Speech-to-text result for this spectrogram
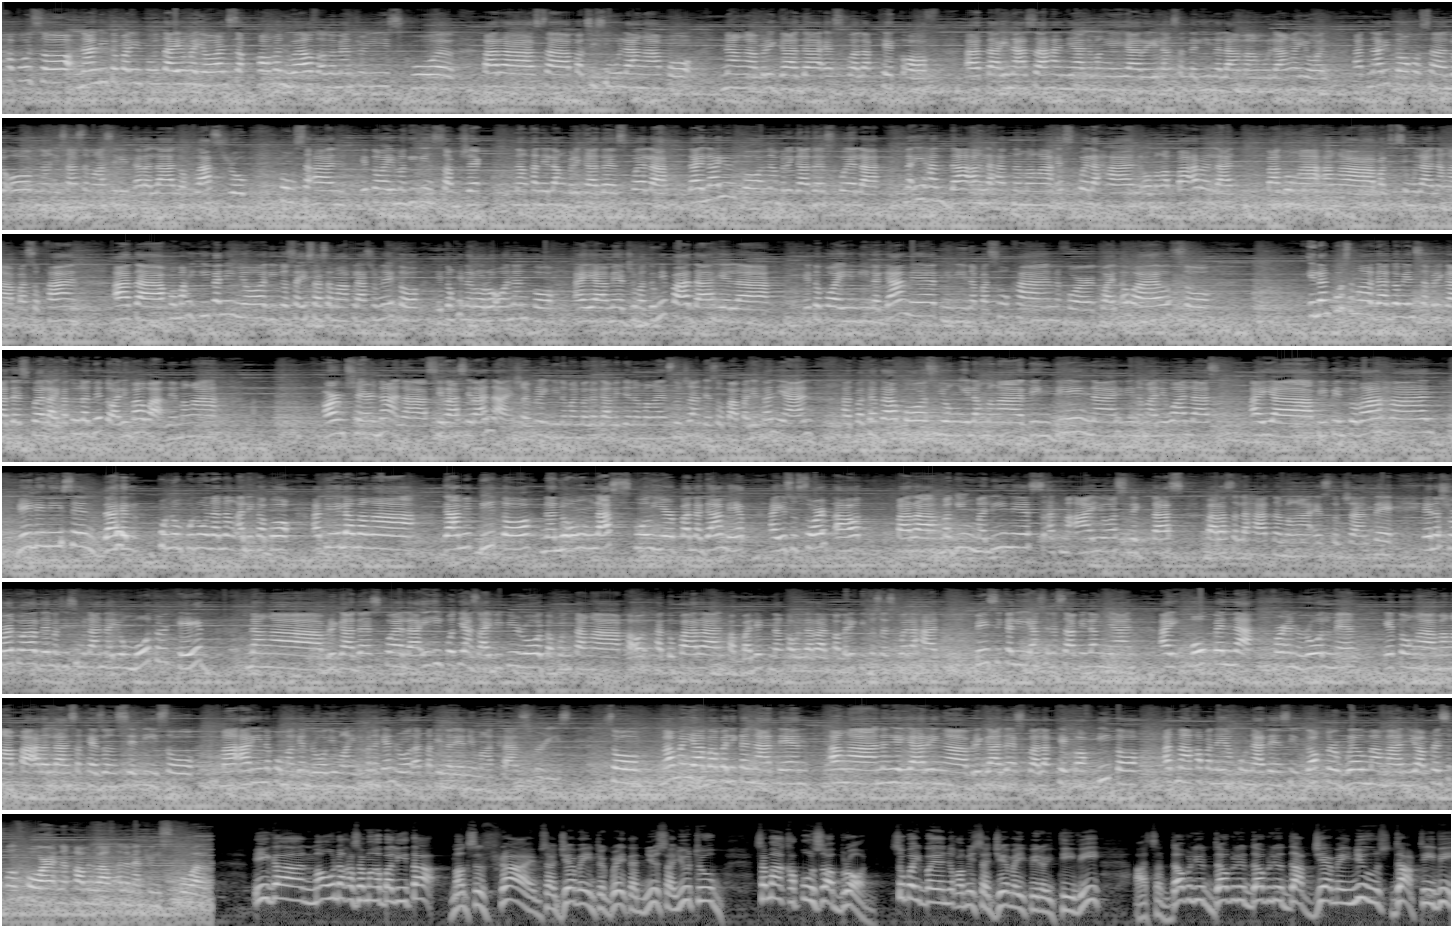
Mga kapuso, nandito pa rin po tayo ngayon sa Commonwealth Elementary School para sa pagsisimula nga po ng ah, Brigada Eskwela Kick-Off. At ah, inaasahan niya na mangyayari ilang sandali na lamang mula ngayon. At narito ako sa loob ng isa sa mga silid-aralan o classroom kung saan ito ay magiging subject ng kanilang Brigada Eskwela. Dahil layon po ng Brigada Eskwela na ihanda ang lahat ng mga eskwelahan o mga paaralan bago nga ang ah, pagsisimula ng ah, pasukan. At ah, kung makikita ninyo dito sa isa sa mga classroom na ito, itong kinaroroonan ko ay ah, medyo madumi pa dahil ah, ito po ay hindi nagamit, hindi napasukan for quite a while. So, ilan po sa mga gagawin sa Brigada Eskwela? Katulad nito, halimbawa, may mga armchair na, na sira-sira na. Siyempre, hindi naman magagamit yan ng mga estudyante, so papalitan yan. At pagkatapos, yung ilang mga dingding na hindi na maliwalas ay ah, pipinturahan, lilinisin dahil punong-puno na ng alikabok. At yung ilang mga gamit dito na noong last school year pa nagamit ay isusort out para maging malinis at maayos, ligtas para sa lahat ng mga estudyante. In a short while din, magsisimula na yung motorcade ng ah, Brigada Eskwela. Iikot yan sa IBP Road, papuntang Ka- Katuparan, pabalik ng Kaularan, pabalik dito sa eskwelahan. Basically, ang sinasabi lang niyan ay open na for enrollment itong ah, mga paaralan sa Quezon City. So, maaari na po mag-enroll yung mga hindi pa nag-enroll at pati na rin yung mga transferees. So, mamaya babalikan natin ang ah, nangyayaring ah, Brigada Eskwela kick-off dito at makakapanayan po natin si Dr. Wilma Manyo, ang Principal 4 ng Commonwealth Elementary School. Igan, mauna ka sa mga balita. Mag-subscribe sa GMA Integrated News sa YouTube sa mga kapuso abroad. Subaybayan nyo kami sa GMA Pinoy TV at sa www.gmanews.tv.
